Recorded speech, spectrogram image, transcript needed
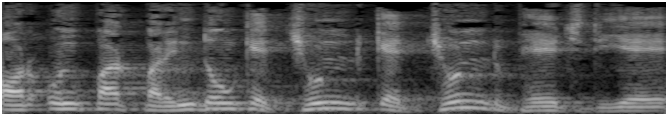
اور ان پر پرندوں کے جھنڈ کے جھنڈ بھیج دیے۔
